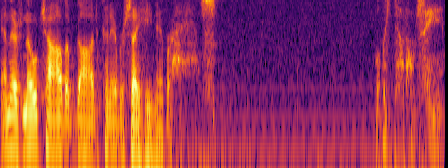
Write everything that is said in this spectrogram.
And there's no child of God can ever say he never has. But we still don't see him.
